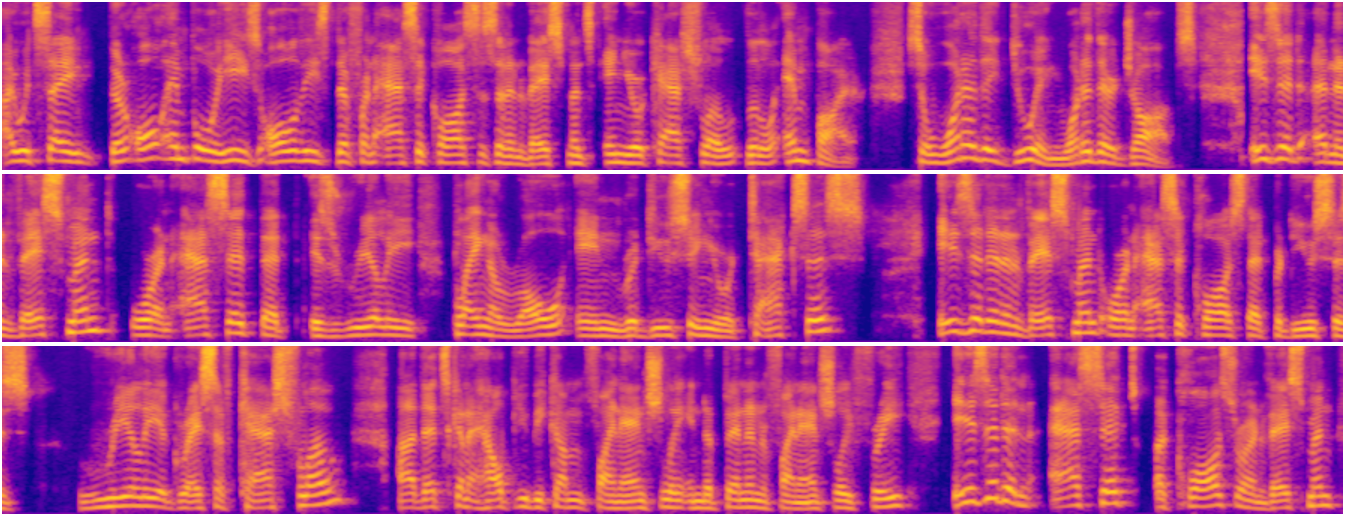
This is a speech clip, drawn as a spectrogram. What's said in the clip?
I would say they're all employees, all of these different asset classes and investments in your cash flow little empire. So what are they doing? What are their jobs? Is it an investment or an asset that is really playing a role in reducing your taxes? Is it an investment or an asset class that produces really aggressive cash flow uh, that's going to help you become financially independent and financially free? Is it an asset, a clause, or investment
